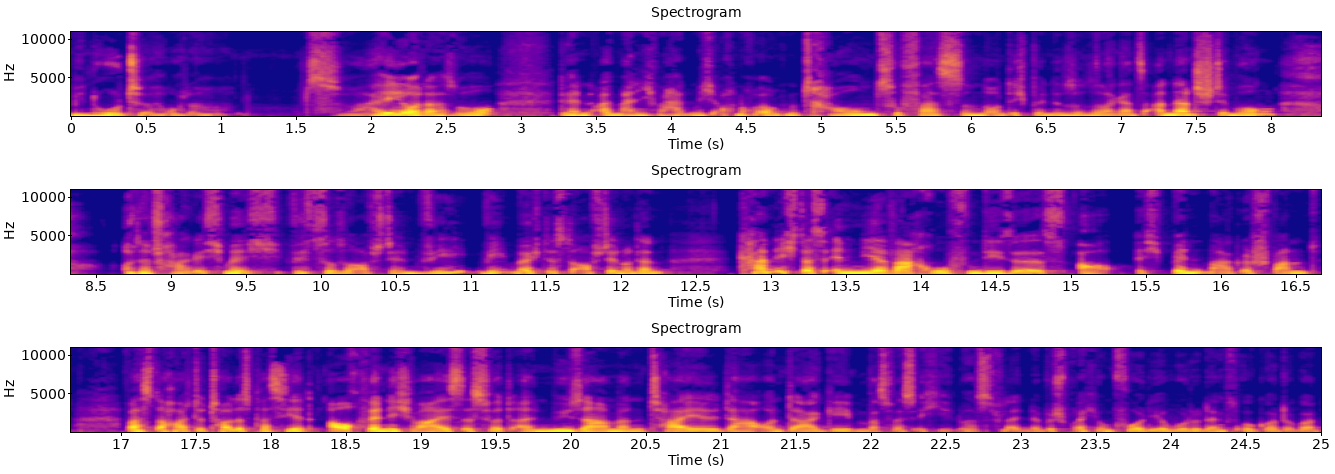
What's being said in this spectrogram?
Minute oder zwei oder so. Denn manchmal hat mich auch noch irgendein Traum zu fassen und ich bin in so einer ganz anderen Stimmung. Und dann frage ich mich, willst du so aufstehen? Wie, wie möchtest du aufstehen? Und dann kann ich das in mir wachrufen, dieses, oh, ich bin mal gespannt, was da heute Tolles passiert. Auch wenn ich weiß, es wird einen mühsamen Teil da und da geben, was weiß ich, du hast vielleicht eine Besprechung vor dir, wo du denkst, oh Gott, oh Gott,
